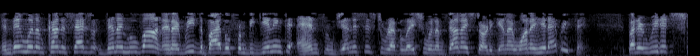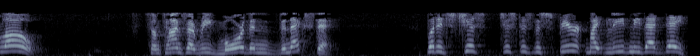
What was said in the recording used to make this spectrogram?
And then when I'm kind of satisfied, then I move on. And I read the Bible from beginning to end, from Genesis to Revelation. When I'm done, I start again. I want to hit everything. But I read it slow. Sometimes I read more than the next day. But it's just, just as the Spirit might lead me that day.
